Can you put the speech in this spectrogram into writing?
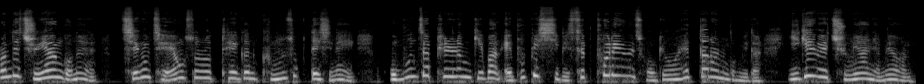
그런데 중요한 거는 지금 제형 솔루텍은 금속 대신에 고분자 필름 기반 FPCB 스프링을 적용을 했다라는 겁니다. 이게 왜 중요하냐면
